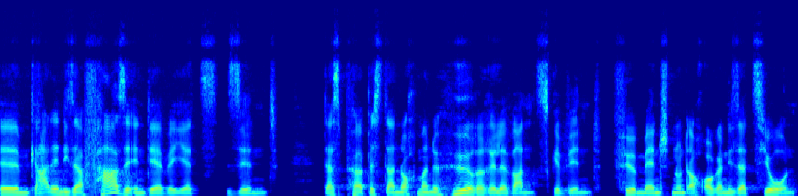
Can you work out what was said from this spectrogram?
ähm, gerade in dieser Phase, in der wir jetzt sind, dass Purpose dann noch mal eine höhere Relevanz gewinnt für Menschen und auch Organisationen.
